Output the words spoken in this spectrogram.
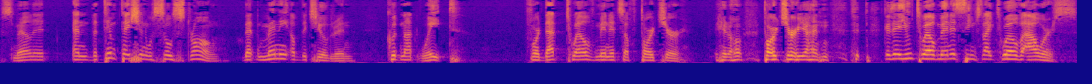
smell it. And the temptation was so strong that many of the children could not wait for that 12 minutes of torture. You know, torture yan. Because yung 12 minutes seems like 12 hours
